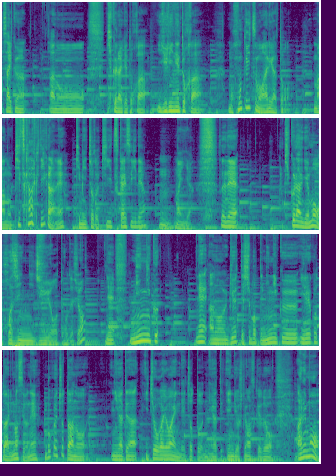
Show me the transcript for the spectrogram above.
最近あのキクラゲとかゆり根とかもうほんといつもありがとう。まああの気付かなくていいからね。君ちょっと気使いすぎだよ。うんまあいいや。それでキクラゲも保人に重要ってことでしょ？でニンニク。ねあのギュッて絞ってニンニク入れることありますよね。僕はちょっとあの苦手な胃腸が弱いんでちょっと苦手遠慮してますけどあれも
